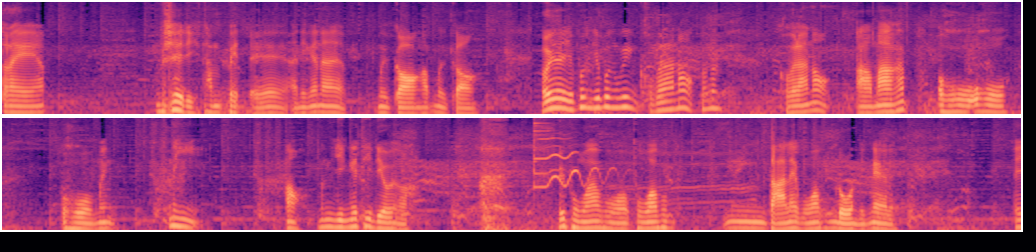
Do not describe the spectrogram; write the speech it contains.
แตรครับไม่ใช่ดิทำเป็ดเอออันนี้ก็น่ามือกองครับมือกองเฮ้ยอย่าเพิ่งอย่าเพิ่งวิ่งขอเวลานอกแป๊บนึงขอเวลานอกเอามาครับโอ้โหโอ้โหโอ้โหม่งนี่เอ้ามันยิงแค่ทีเดียวเองเหรอเฮ้ยผมว่าผมว่าผมว่าผมตาแรกผมว่าผมโดนอีกแน่เลย ไอ้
